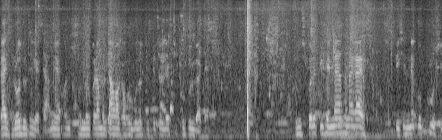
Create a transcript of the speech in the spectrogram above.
গাইস রোদ উঠে গেছে আমি এখন সুন্দর করে আমার জামা কাপড়গুলো ধুতে চলে এসেছি পুকুর ঘাটে বিশেষ করে তিসেন্না আছে না গাইস তিসেন্না খুব খুশি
